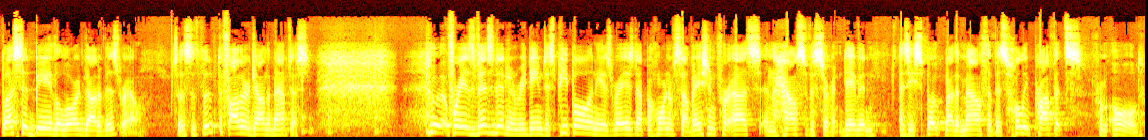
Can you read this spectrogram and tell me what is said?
Blessed be the Lord God of Israel. So this is the father of John the Baptist. Who, for he has visited and redeemed his people, and he has raised up a horn of salvation for us in the house of his servant David, as he spoke by the mouth of his holy prophets from old,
